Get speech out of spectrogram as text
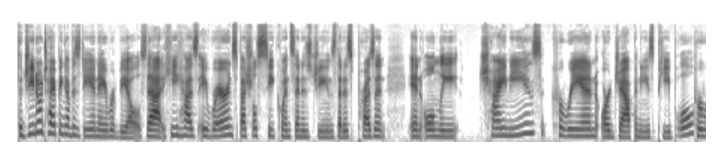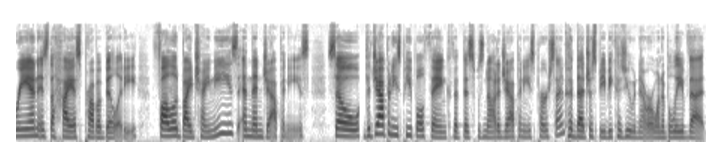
The genotyping of his DNA reveals that he has a rare and special sequence in his genes that is present in only Chinese, Korean, or Japanese people. Korean is the highest probability, followed by Chinese and then Japanese. So the Japanese people think that this was not a Japanese person. Could that just be because you would never want to believe that,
